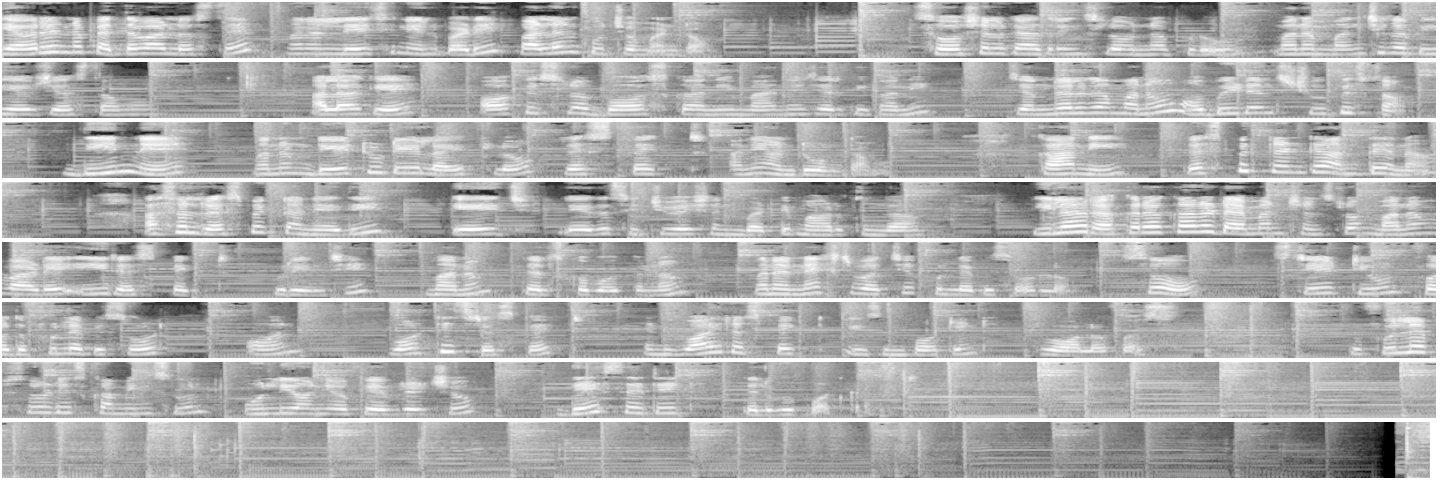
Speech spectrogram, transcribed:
ఎవరైనా పెద్దవాళ్ళు వస్తే మనం లేచి నిలబడి వాళ్ళని కూర్చోమంటాం. సోషల్ గ్యాదరింగ్స్లో ఉన్నప్పుడు మనం మంచిగా బిహేవ్ చేస్తాము. అలాగే ఆఫీస్లో బాస్ కానీ మేనేజర్కి కానీ జనరల్గా మనం ఒబీడియన్స్ చూపిస్తాం. దీన్నే మనం డే టు డే లైఫ్లో రెస్పెక్ట్ అని అంటూ ఉంటాము. కానీ రెస్పెక్ట్ అంటే అంతేనా? అసలు రెస్పెక్ట్ అనేది ఏజ్ లేదా సిచ్యువేషన్ బట్టి మారుతుందా? ఇలా రకరకాల డైమెన్షన్స్లో మనం వాడే ఈ రెస్పెక్ట్ గురించి మనం తెలుసుకోబోతున్నాం. మన నెక్స్ట్ వచ్చే ఫుల్ ఎపిసోడ్లో so stay tune for the full episode on what is respect and why respect is important to all of us the full episode is coming soon only on your favourite show they said it Telugu podcast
